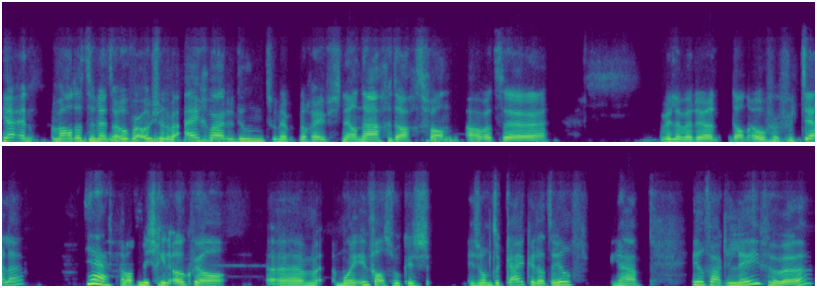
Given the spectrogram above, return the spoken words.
Ja, en we hadden het er net over, oh, zullen we eigenwaarde doen? Toen heb ik nog even snel nagedacht van, oh, wat eh, willen we er dan over vertellen? Ja. Wat misschien ook wel ehm, een mooie invalshoek is, is om te kijken dat heel, ja, heel vaak leven we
